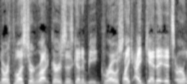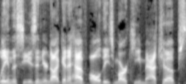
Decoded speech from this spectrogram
Northwestern Rutgers is going to be gross. Like, I get it, it's early in the season. You're not going to have all these marquee matchups.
